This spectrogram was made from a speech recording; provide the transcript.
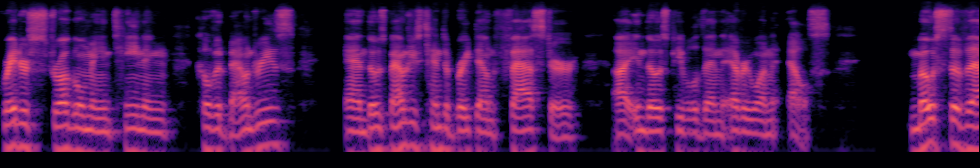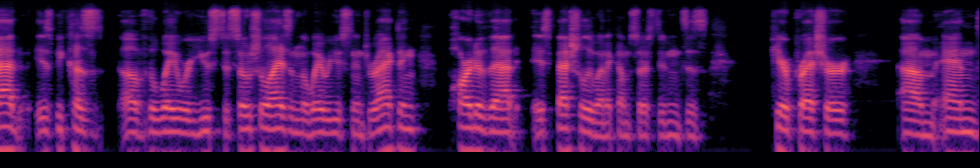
greater struggle maintaining COVID boundaries. And those boundaries tend to break down faster uh, in those people than everyone else. Most of that is because of the way we're used to socializing, the way we're used to interacting. Part of that, especially when it comes to our students, is peer pressure um, and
